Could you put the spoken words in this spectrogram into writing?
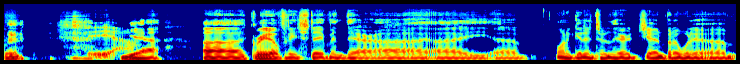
yeah. Yeah. Uh, great opening statement there. Uh, I, I uh, want to get into it there, Jen, but I want to um,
